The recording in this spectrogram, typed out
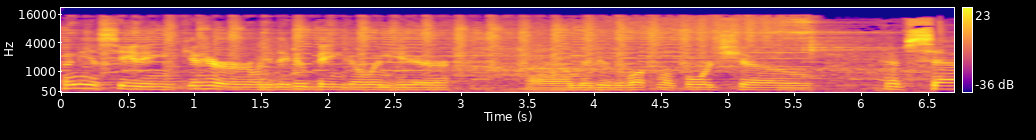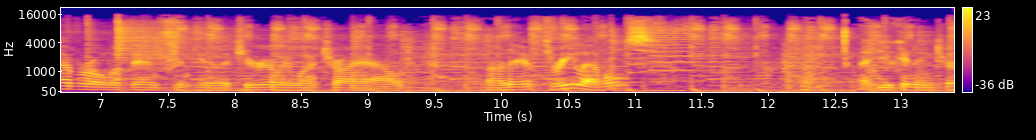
plenty of seating. Get here early. They do bingo in here. Um, they do the welcome aboard show. They have several events in here that you really want to try out. Uh, they have three levels that you can enter.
